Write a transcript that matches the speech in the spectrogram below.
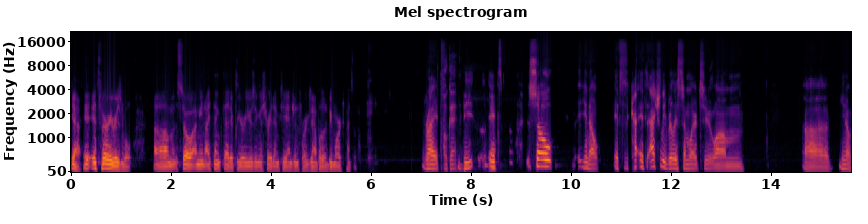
yeah, it, it's very reasonable. Um, so I mean, I think that if we were using a straight MT engine, for example, it'd be more expensive. Right. Okay. The it's so you know it's it's actually really similar to um uh you know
